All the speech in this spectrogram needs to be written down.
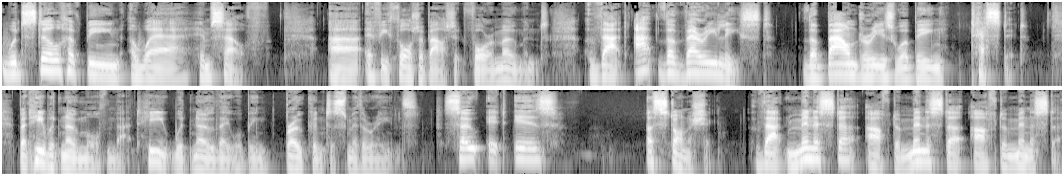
would still have been aware himself, uh, if he thought about it for a moment, that at the very least the boundaries were being tested. But he would know more than that. He would know they were being broken to smithereens. So it is astonishing that minister after minister after minister,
